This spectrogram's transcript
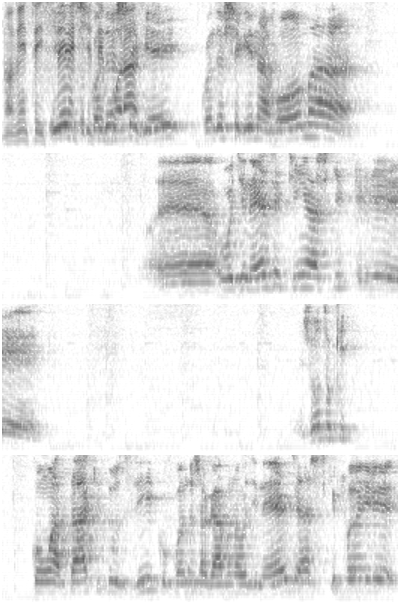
97, Isso, quando temporada. eu cheguei, quando eu cheguei na Roma, é, o Udinese tinha, acho que junto que, com o ataque do Zico quando jogava na Udinese, acho que foi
